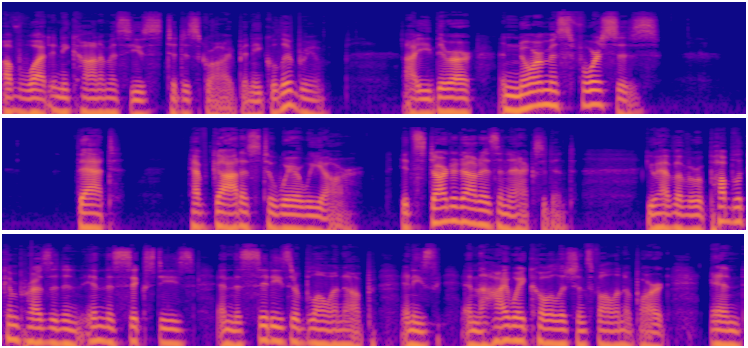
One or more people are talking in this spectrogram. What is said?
of what an economist used to describe an equilibrium, i.e., there are enormous forces that have got us to where we are. It started out as an accident. You have a Republican president in the 60s, and the cities are blowing up, and he's and the highway coalition's falling apart, and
